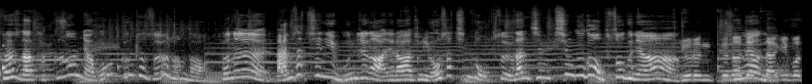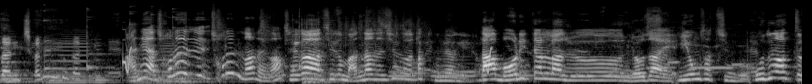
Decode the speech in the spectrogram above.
그래서 나 다 끊었냐고? 끊겼어요, 전 다. 저는 남사친이 문제가 아니라 저 여사친도 없어요. 난 지금 친구가 없어, 그냥. 귤은 끊어졌다기보단 쳐낸 것 같네. 아니야, 천해, 천했나, 내가? 제가 지금 만나는 친구가 딱 두 명이에요. 나 머리 잘라준 여자애, 미용사 친구. 고등학교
